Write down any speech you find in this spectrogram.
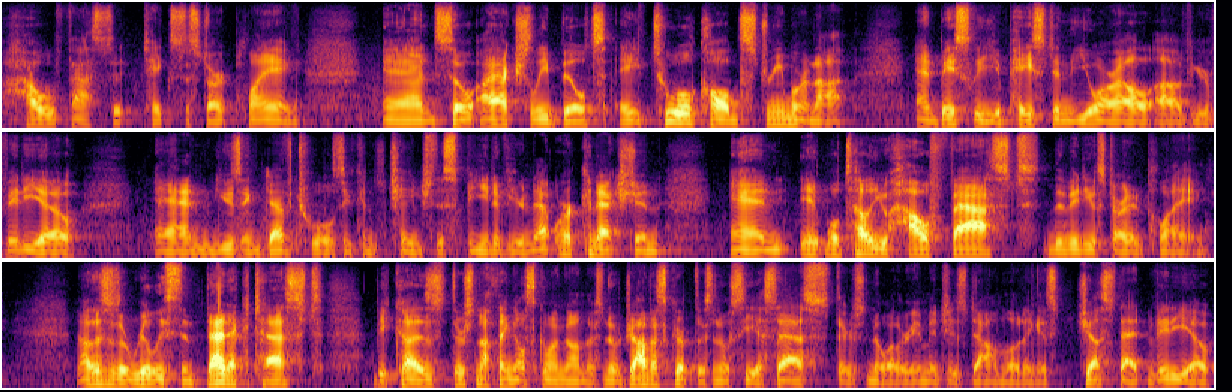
how fast it takes to start playing. And so I actually built a tool called Stream-or-Not, and basically you paste in the URL of your video, and using DevTools, you can change the speed of your network connection and it will tell you how fast the video started playing. Now this is a really synthetic test because there's nothing else going on. There's no JavaScript, there's no CSS, there's no other images downloading. It's just that video.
